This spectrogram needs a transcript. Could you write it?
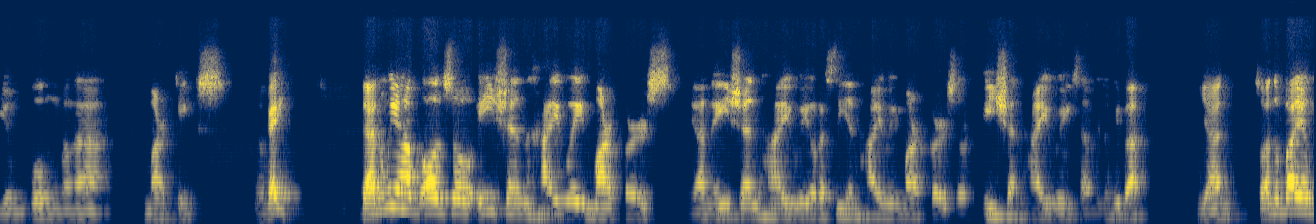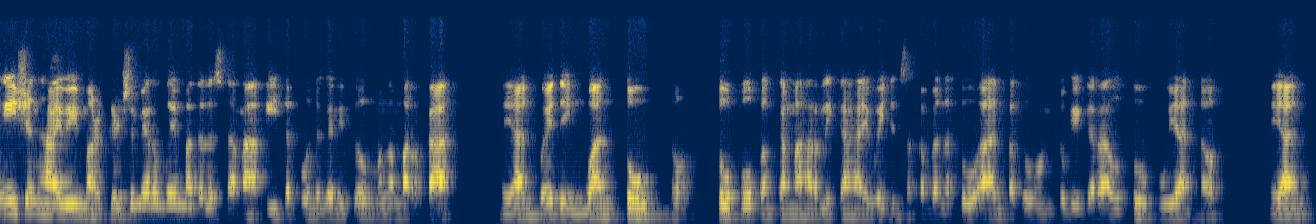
yung pong mga markings. Okay? Then we have also Asian highway markers. Yan, Asian highway or ASEAN highway markers or Asian highway, sabi ng iba. Yan. So ano ba yung Asian highway markers? So meron tayong madalas na makita po na ganitong mga marka. Ayan, pwedeng 1, 2, no? 2 po, pagka Maharlika Highway, dyan sa Kabanatuan, patungong Tugigaraw, 2 po yan. No? Ayan.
